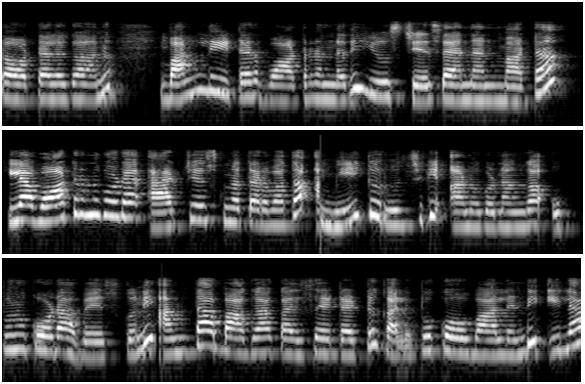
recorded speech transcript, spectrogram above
టోటల్గాను వన్ లీటర్ వాటర్ అన్నది యూస్ చేశాను ఇలా వాటర్ను కూడా యాడ్ చేసుకున్న తర్వాత మీకు రుచికి అనుగుణంగా ఉప్పును కూడా వేసుకొని అంతా బాగా కలిసేటట్టు కలుపుకోవాలండి. ఇలా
